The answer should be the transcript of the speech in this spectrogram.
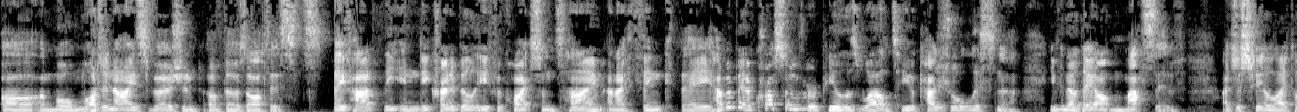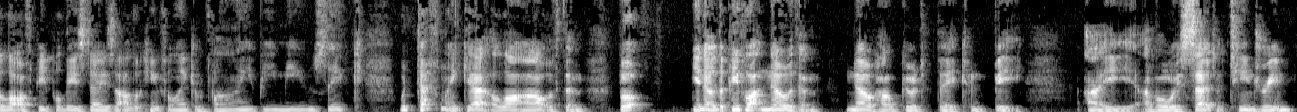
are a more modernized version of those artists. They've had the indie credibility for quite some time, and I think they have a bit of crossover appeal as well to your casual listener. Even though they aren't massive, I just feel like a lot of people these days that are looking for like vibey music would definitely get a lot out of them. But, you know, the people that know them know how good they can be. I, I've always said Teen Dream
